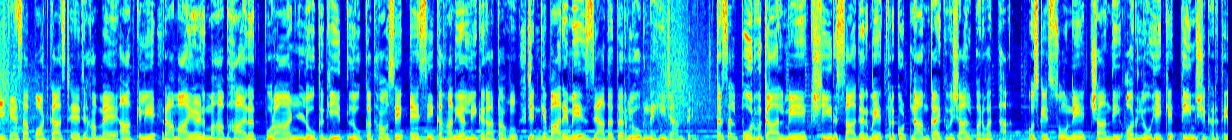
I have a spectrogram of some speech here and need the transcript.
ये एक ऐसा पॉडकास्ट है जहाँ मैं आपके लिए रामायण, महाभारत, पुराण, लोकगीत लोक कथाओं से ऐसी कहानियाँ लेकर आता हूँ, जिनके बारे में ज़्यादातर लोग नहीं जानते। दरअसल पूर्व काल में क्षीर सागर में त्रिकुट नाम का एक विशाल पर्वत था। उसके सोने, चांदी और लोहे के तीन शिखर थे।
